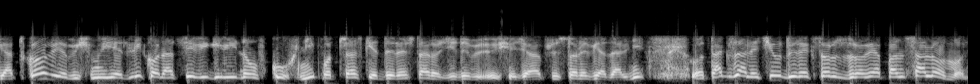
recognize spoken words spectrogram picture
dziadkowie, byśmy jedli kolację wigilijną w kuchni, podczas kiedy reszta rodziny siedziała przy stole w jadalni, bo tak zalecił dyrektor zdrowia pan Salomon.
